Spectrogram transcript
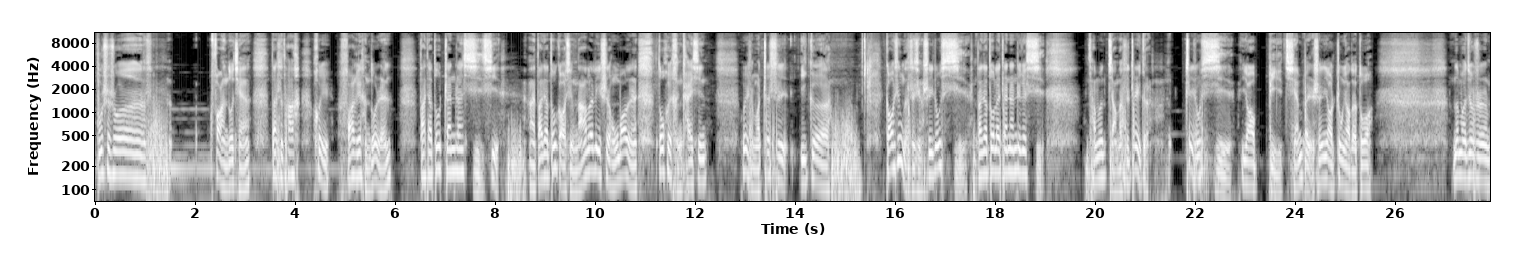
不是说。放很多钱，但是他会发给很多人，大家都沾沾喜气，啊，大家都高兴，拿了利是红包的人都会很开心。为什么？这是一个高兴的事情，是一种喜，大家都来沾沾这个喜。他们讲的是这个，这种喜要比钱本身要重要的多。那么就是。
